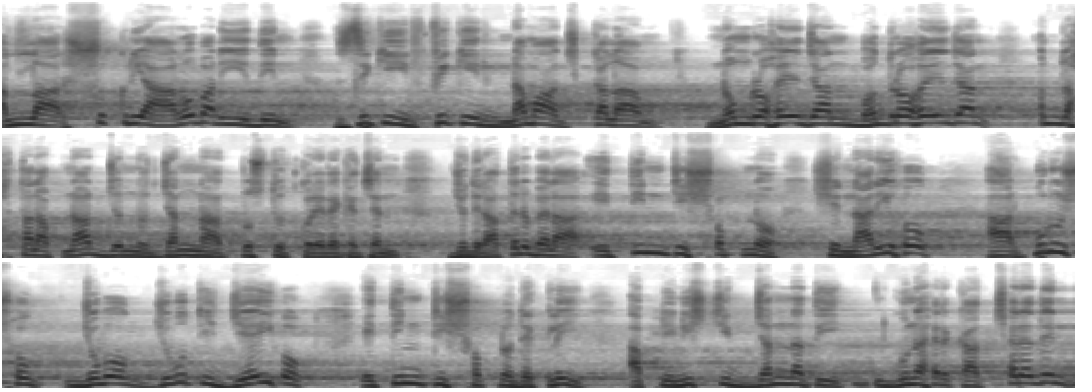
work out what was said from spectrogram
আল্লাহর শুক্রিয়া আরও বাড়িয়ে দিন। জিকির, ফিকির, নামাজ, কালাম নম্র হয়ে যান, ভদ্র হয়ে যান। আল্লাহ তালা আপনার জন্য জান্নাত প্রস্তুত করে রেখেছেন। যদি রাতের বেলা এই তিনটি স্বপ্ন সে নারী হোক আর পুরুষ হোক, যুবক, যুবতী যেই হোক, এই তিনটি স্বপ্ন দেখলেই আপনি নিশ্চিত জান্নাতি গুনাহের কাজ ছেড়ে দিন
